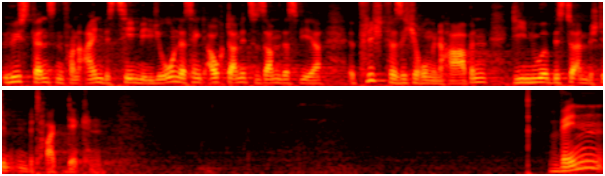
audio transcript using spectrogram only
Höchstgrenzen von 1 bis 10 Millionen. Das hängt auch damit zusammen, dass wir äh, Pflichtversicherungen haben, die nur bis zu einem bestimmten Betrag decken. Wenn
